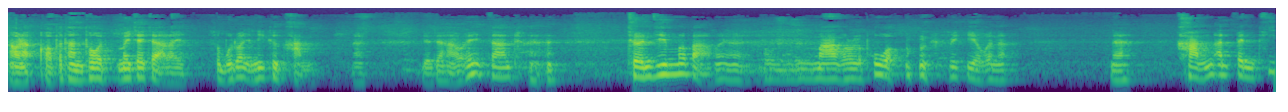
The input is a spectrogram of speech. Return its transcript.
เอาละขอประทานโทษไม่ใช่จะอะไร สมมุติว่าอย่างนี้คือขันนะ เดี๋ยวจะหาว่าเอ้ยอาจารย์ เชิญยิ้มมาเปล่าไม่มาคนละพวกไม่เกี่ยวกันนะนะ ขันอันเป็นที่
